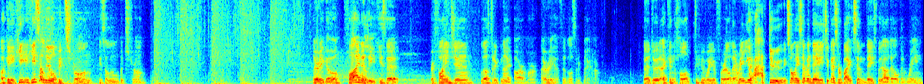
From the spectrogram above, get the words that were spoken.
Okay, he, he's a little bit strong. He's a little bit strong. There you go. Finally, he's dead. Refined gem, Lothric Knight armor. I already have the Lothric Knight armor. No, dude, I can hold to wait for Elden Ring. You have to! It's only seven days. You guys survived seven days without Elden Ring.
